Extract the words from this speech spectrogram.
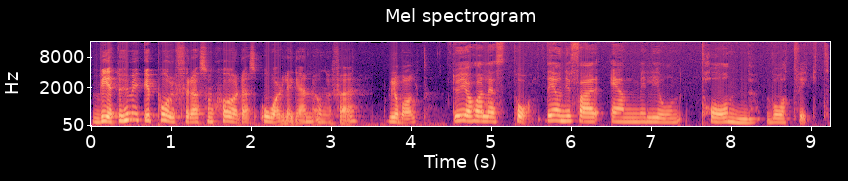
Vet du hur mycket porfyra som skördas årligen ungefär globalt? Du, jag har läst på. Det är ungefär en miljon ton våtvikt.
